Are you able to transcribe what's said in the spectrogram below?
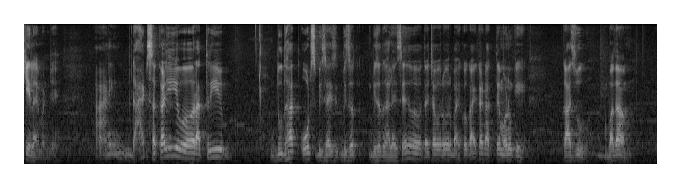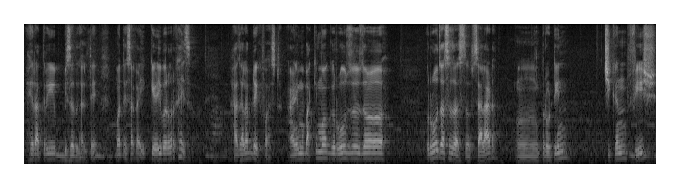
केला आहे म्हणजे. आणि डायट सकाळी रात्री दुधात ओट्स भिजायचे भिजत भिजत घालायचे. त्याच्याबरोबर बायको काय काय टाकते मणुके काजू बदाम हे रात्री भिजत घालते. मग ते सकाळी केळीबरोबर खायचं. हा झाला ब्रेकफास्ट आणि मग बाकी मग रोज ज रोज असंच असतं. सॅलाड प्रोटीन चिकन फिश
